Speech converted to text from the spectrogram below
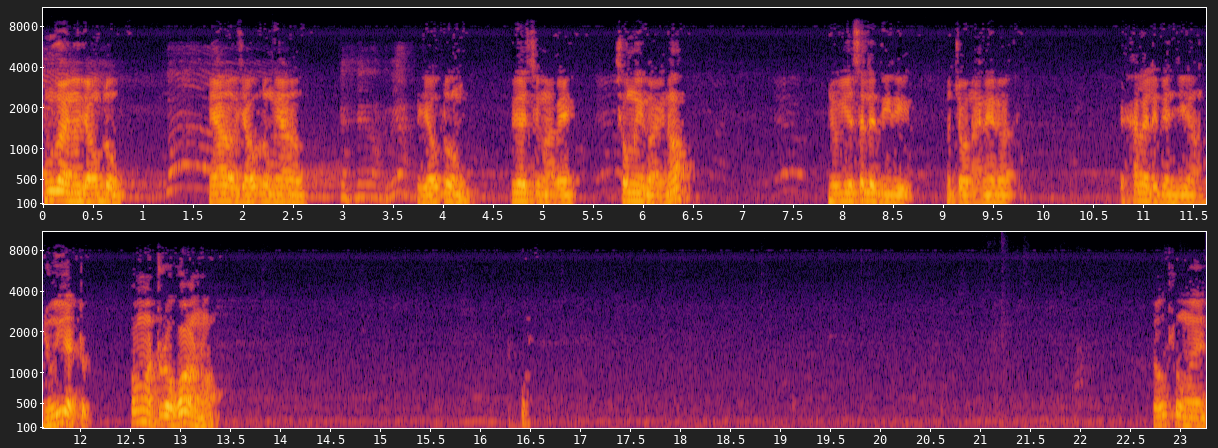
မှုဆိုင်တော့ရောက်လို့မရတော့ရောက်လို့မရတော့ရောက်လို့ပြည့်ရှိမှာပဲချုံနေသွားပြီနော်ညိုကြီးဆက်လက်သီးတွေမကြော်နိုင်တဲ့တော့ခက်လက်လေးပြန်ကြည့်အောင်ညိုကြီးကကောင်းတော့တော်တော်ကောင်းတော့နော်တော့ဆုံးရဲ့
